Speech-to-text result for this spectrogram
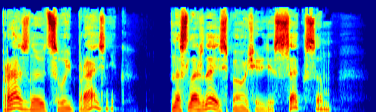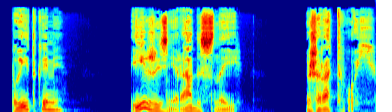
празднует свой праздник, наслаждаясь по очереди сексом, пытками и жизнерадостной жратвой.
